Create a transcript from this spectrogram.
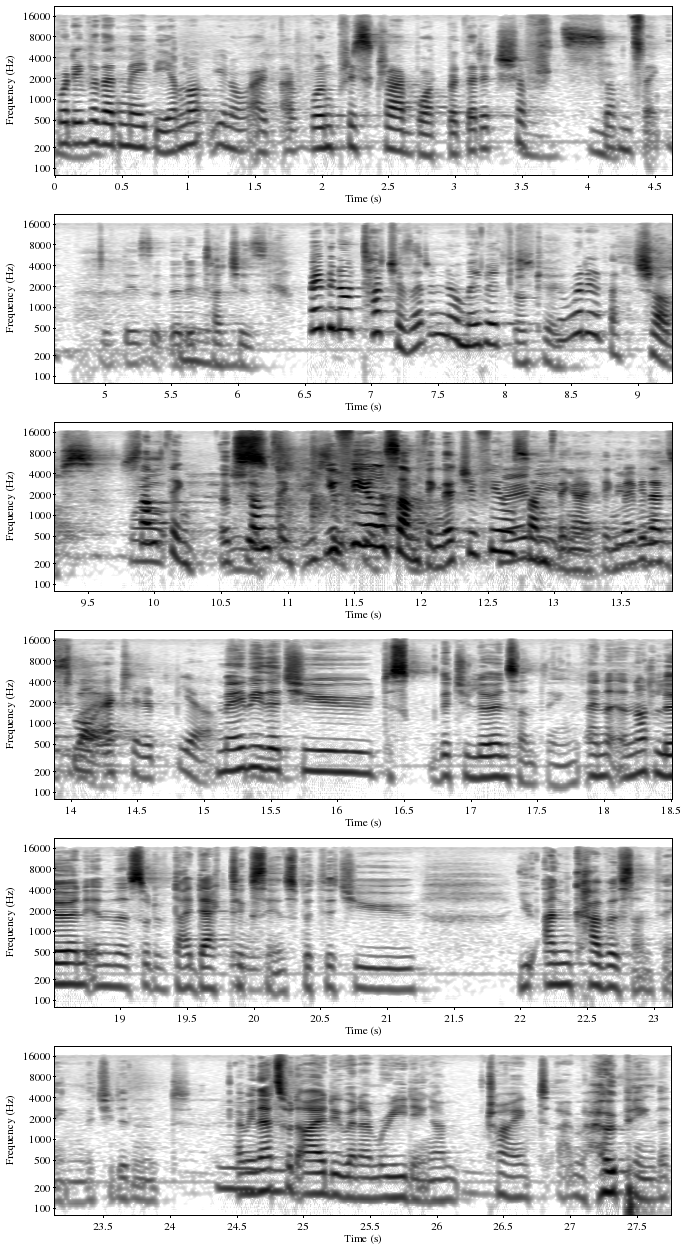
whatever that may be. I'm not, you know, I, I won't prescribe what, but that it shifts something. That, there's a, that it mm. touches. Maybe not touches. I don't know. Maybe it, Okay. whatever. Shoves. something. it's- something. You You said feel shift. something. That you feel Maybe, something. I yeah, think be maybe that's moved more by it. accurate. Yeah. Maybe that you dis- that you learn something, and, and not learn in the sort of didactic mm. sense, but that you you uncover something that you didn't. I mean, that's mm. what I do when I'm reading. I'm trying to. I'm hoping that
